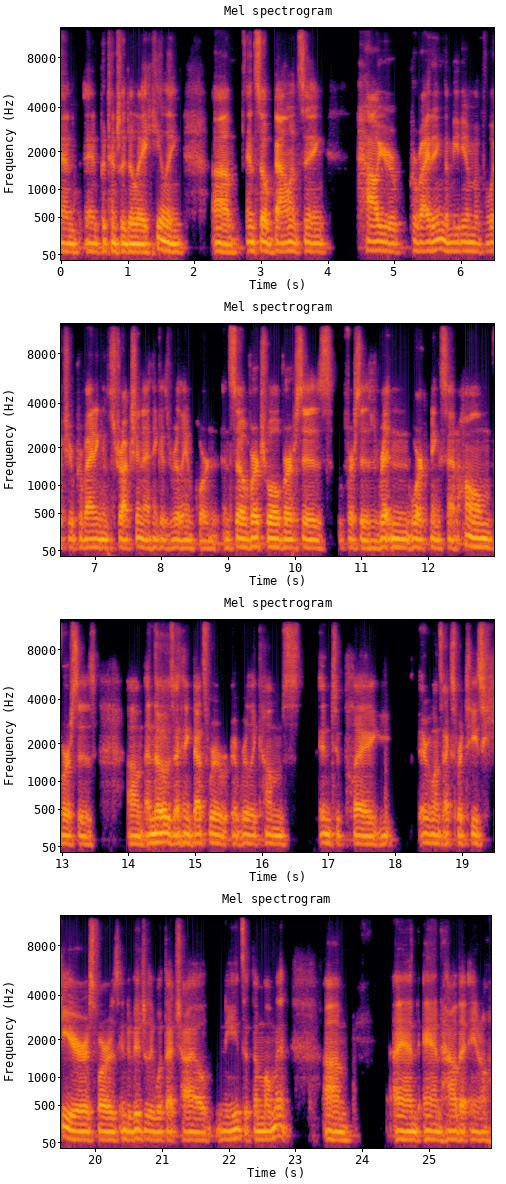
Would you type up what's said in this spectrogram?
and and potentially delay healing. Um, and so balancing how you're providing the medium of what you're providing instruction, I think is really important. And so virtual versus versus written work being sent home versus um, and those, I think that's where it really comes into play. Everyone's expertise here as far as individually what that child needs at the moment. Um, and and how that you know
